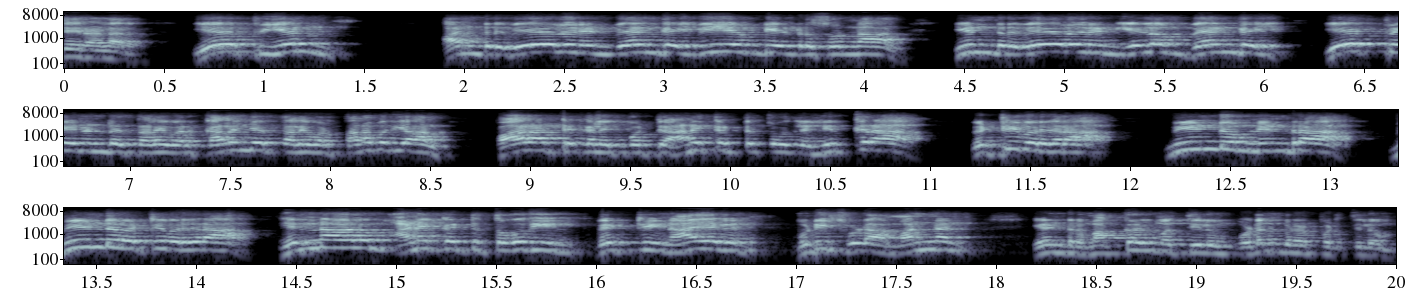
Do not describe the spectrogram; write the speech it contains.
செயலாளர் ஏபிஎன் அன்று வேலூரின் வேங்கை விஎம்டி என்று சொன்னால் இன்று வேலூரின் இளம் வேங்கை ஏபிஎன் என்ற தலைவர் கலைஞர் தலைவர் தளபதியால் பாராட்டுகளை பெற்று அணைக்கட்டு தொகுதியில் நிற்கிறார் வெற்றி பெறுகிறார் மீண்டும் நின்றார் மீண்டும் வெற்றி பெறுகிறார். என்னாலும் அணைக்கட்டு தொகுதியின் வெற்றி நாயகன் முடிசூடா மன்னன் என்று மக்கள் மத்தியிலும் உடன்பிறப்படத்திலும்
